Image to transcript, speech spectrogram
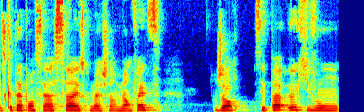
est-ce que tu as pensé à ça, est-ce que machin. Mais en fait, Genre, c'est pas eux qui vont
